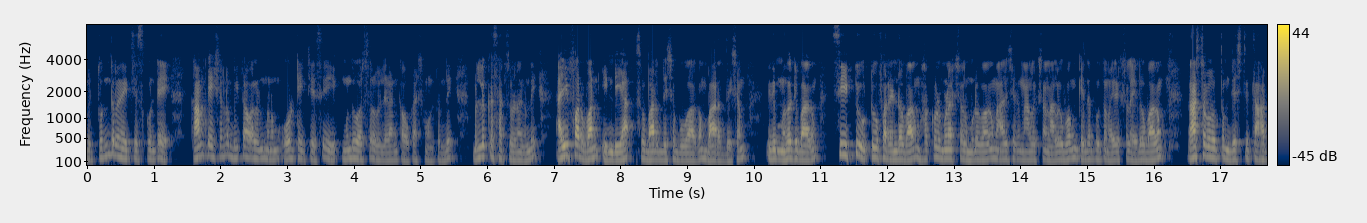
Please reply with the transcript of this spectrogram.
మీరు తొందరగా నేర్చేసుకుంటే కాంపిటీషన్లో మిగతా వాళ్ళని మనం ఓవర్టేక్ చేసి ముందు వరుసలో వెళ్ళడానికి అవకాశం ఉంటుంది. మళ్ళీ ఒక్కసారి చూడండి. I for one India so భారతదేశ భూభాగం భారతదేశం. ఇది మొదటి భాగం. సి టూ టూ ఫర్ రెండో భాగం. హక్కులు మూడు లక్షల మూడో భాగం. ఆదిశాఖ నాలుగు లక్షల నాలుగో భాగం. కేంద్ర ప్రభుత్వం ఐదు లక్షల ఐదో భాగం. రాష్ట్ర ప్రభుత్వం జస్ట్ ఇట్లా ఆర్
